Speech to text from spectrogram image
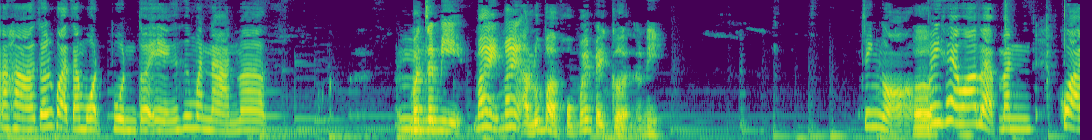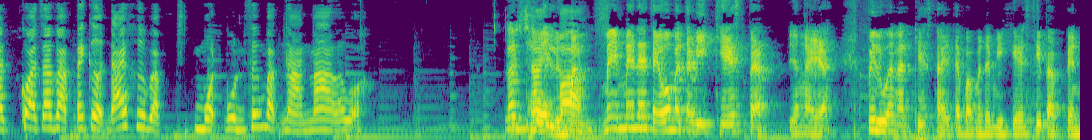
อ่าฮะจนกว่าจะหมดบุญตัวเองซึ่งมันนานมากอืมันจะมีไม่ไม่อรูปภพไม่ไปเกิดแล้วนี่จริงเหรอเออไม่ใช่ว่าแบบมันกว่ากว่าจะแบบไปเกิดได้คือแบบหมดบุญซึ่งแบบนานมากแล้วเหรอ นั่นใช่หรือป่ะมันไม่ไม่แน่ใจว่ามันจะมีเคสแบบยังไงอะไม่รู้อันนั้นเคสไหนแต่แบบมันจะมีเคสที่แบบเป็น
